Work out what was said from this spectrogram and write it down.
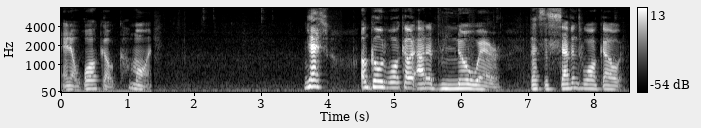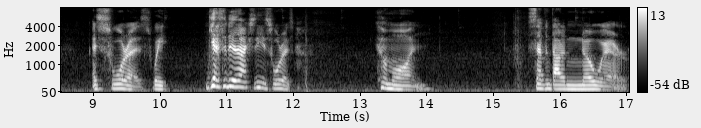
and a walkout. Come on. Yes! A gold walkout out of nowhere. That's the seventh walkout. It's Suarez. Wait. Yes, it is actually Suarez. Come on. Seventh out of nowhere.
